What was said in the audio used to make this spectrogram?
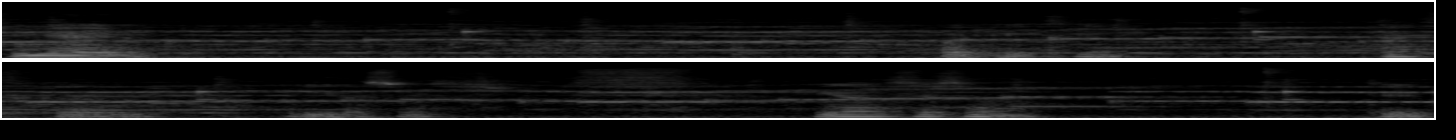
Tunnel. Ouais, éclair. Pascal. Ouais. T'es-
